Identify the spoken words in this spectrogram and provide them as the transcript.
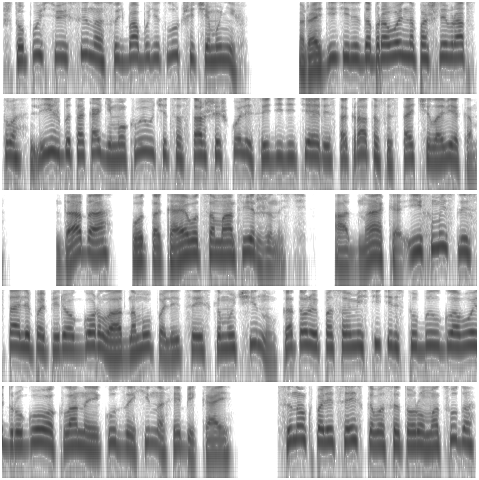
что пусть у их сына судьба будет лучше, чем у них. Родители добровольно пошли в рабство, лишь бы Такаги мог выучиться в старшей школе среди детей аристократов и стать человеком. Да-да, вот такая вот самоотверженность. Однако их мысли встали поперек горла одному полицейскому чину, который по совместительству был главой другого клана Якудза Хина Хэбикай. Сынок полицейского Сетору Мацуда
